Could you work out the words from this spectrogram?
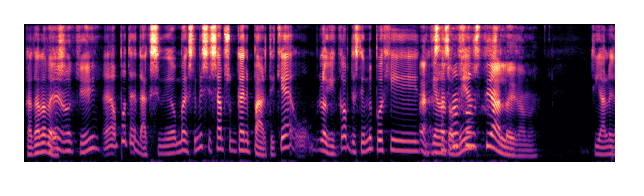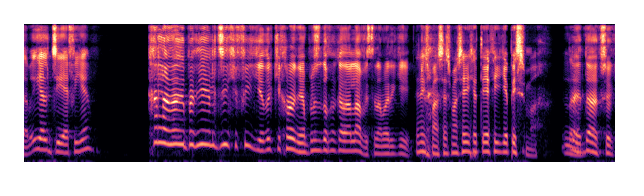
Κατάλαβες; Ναι, οκ. Ε, οπότε εντάξει, μέχρι στιγμής η Samsung κάνει πάρτι και λογικό από τη στιγμή που έχει την Ε, Στα καινοτομία. smartphones τι άλλο είδαμε; Τι άλλο είδαμε; Η LG έφυγε. Καλά, ρε παιδιά, η LG είχε φύγει εδώ και χρόνια. Απλώς δεν το είχα καταλάβει στην Αμερική. Δεν έχει σημασία. Σημασία έχει ότι έφυγε επίσημα. Ναι, εντάξει, οκ.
